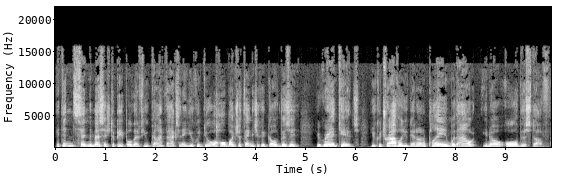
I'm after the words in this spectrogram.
it didn't send the message to people that if you got vaccinated, you could do a whole bunch of things. You could go visit your grandkids, you could travel, you get on a plane without, you know, all of this stuff.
